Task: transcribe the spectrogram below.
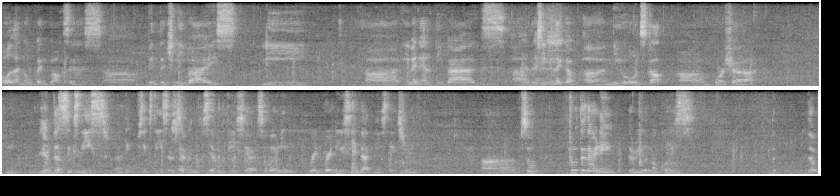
all unopened boxes, uh, vintage Levi's, Lee, uh, even LD bags. Uh, there's even like a, a new old stock um, Porsche from the 60s, I think 60s or 70s, 70s. Yeah. So I mean, where, where do you see that these days, right? Um, so true to their name, the real McCoys, the, the,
